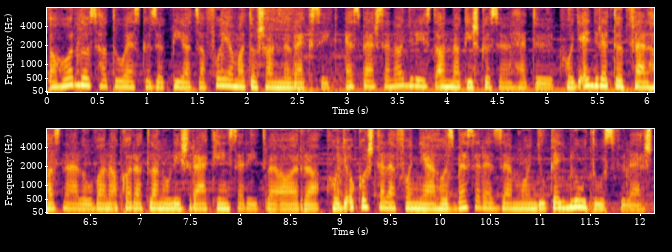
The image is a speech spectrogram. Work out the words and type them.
A hordozható eszközök piaca folyamatosan növekszik, ez persze nagyrészt annak is köszönhető, hogy egyre több felhasználó van akaratlanul is rákényszerítve arra, hogy okostelefonjához beszerezzen mondjuk egy Bluetooth fülest.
